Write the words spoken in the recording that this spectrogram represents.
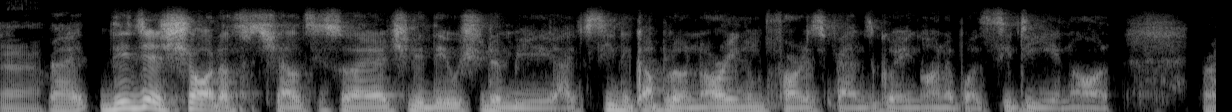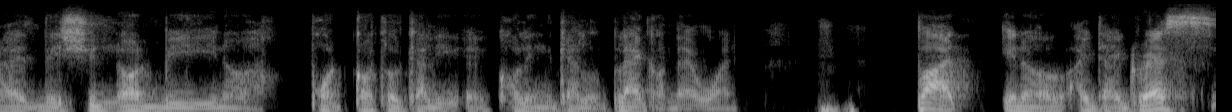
yeah. right? They're just short of Chelsea, so actually they shouldn't be. I've seen a couple of Nottingham Forest fans going on about City and all, right? They should not be, you know, pot kettle uh, calling the kettle black on that one. But you know, I digress.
